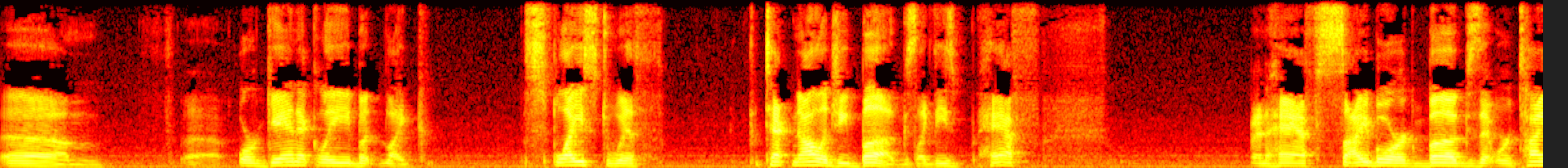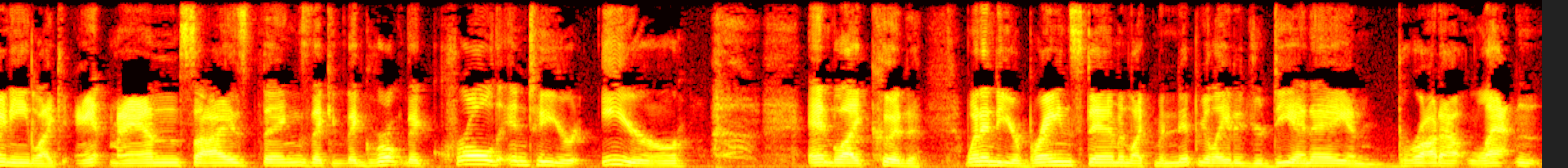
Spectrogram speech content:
um, uh, organically, but like spliced with technology bugs, like these half and half cyborg bugs that were tiny, like Ant Man sized things. They they grow they crawled into your ear, and like could went into your brainstem and like manipulated your DNA and brought out latent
